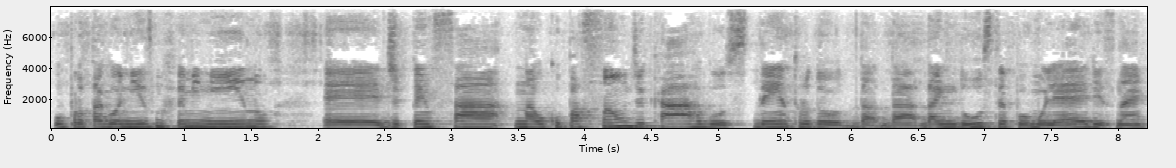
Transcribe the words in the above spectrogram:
o protagonismo feminino, é, de pensar na ocupação de cargos dentro do, da, da, da, indústria por mulheres, né?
